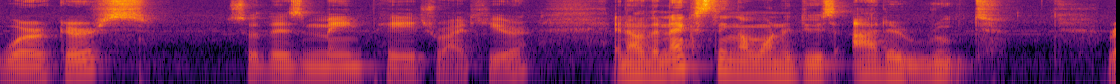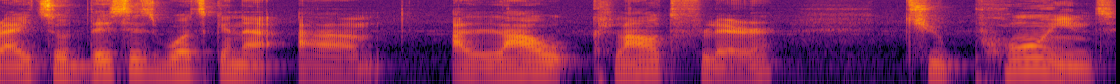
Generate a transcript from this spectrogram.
workers. So this main page right here. And now the next thing I wanna do is add a route, right? So this is what's gonna um, allow Cloudflare to point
